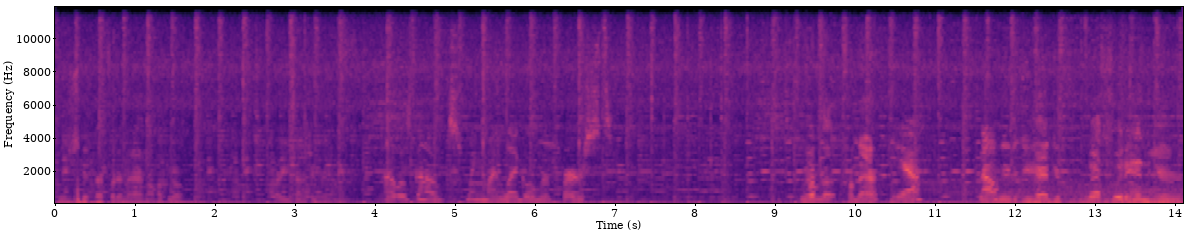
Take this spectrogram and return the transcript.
Can you just get that foot in there and I'll help you up? Or are you trying to figure it out? I was gonna swing my leg over first. From the from there? Yeah? I No? mean, if you had your left foot in here,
